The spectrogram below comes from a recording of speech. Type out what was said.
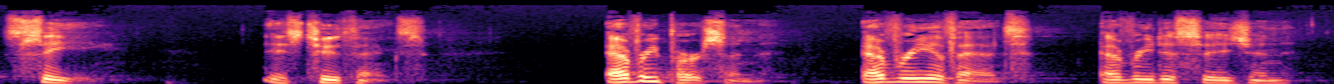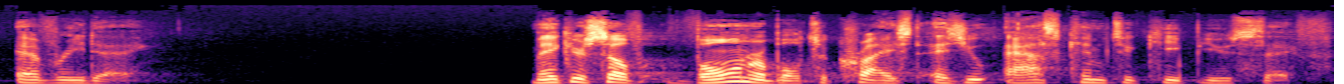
see is two things every person, every event, every decision, every day. Make yourself vulnerable to Christ as you ask Him to keep you safe.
